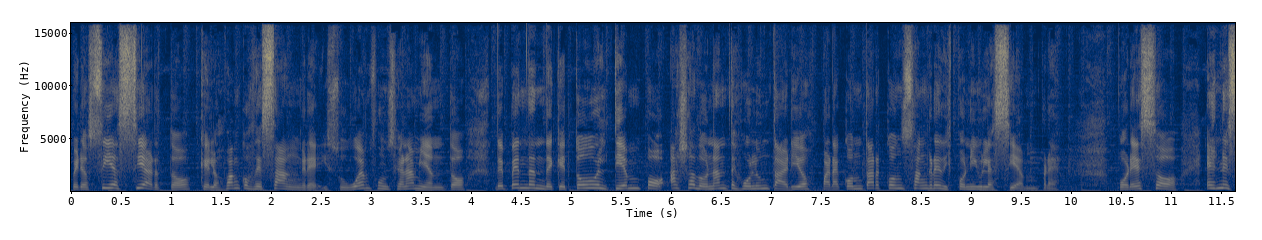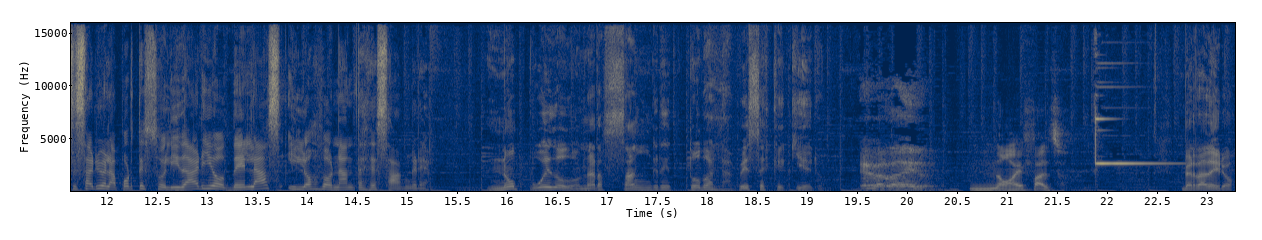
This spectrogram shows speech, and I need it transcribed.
Pero sí es cierto que los bancos de sangre y su buen funcionamiento dependen de que todo el tiempo haya donantes voluntarios para contar con sangre disponible siempre. Por eso es necesario el aporte solidario de las y los donantes de sangre. No puedo donar sangre todas las veces que quiero. Es verdadero. No, es falso. Verdadero.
